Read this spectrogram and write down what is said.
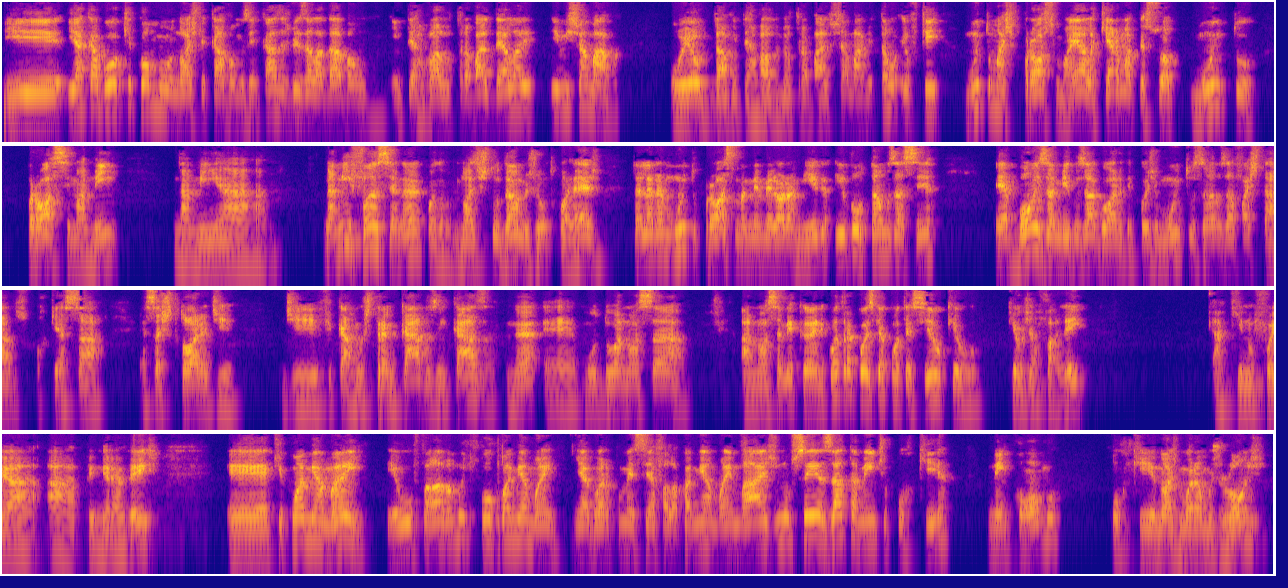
E, e, acabou que, como nós ficávamos em casa, às vezes ela dava um intervalo do trabalho dela e, e me chamava. Ou eu dava um intervalo do meu trabalho e chamava. Então eu fiquei muito mais próximo a ela, que era uma pessoa muito próxima a mim, na minha, na minha infância, né? quando nós estudamos junto no colégio então, ela era muito próxima, minha melhor amiga, e voltamos a ser é, bons amigos agora, depois de muitos anos afastados, porque essa, essa história de, de ficarmos trancados em casa né, é, mudou a nossa, a nossa mecânica. Outra coisa que aconteceu, que eu, que eu já falei, aqui não foi a, a primeira vez, é que com a minha mãe eu falava muito pouco com a minha mãe. E agora comecei a falar com a minha mãe mais. Não sei exatamente o porquê, nem como, porque nós moramos longe.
